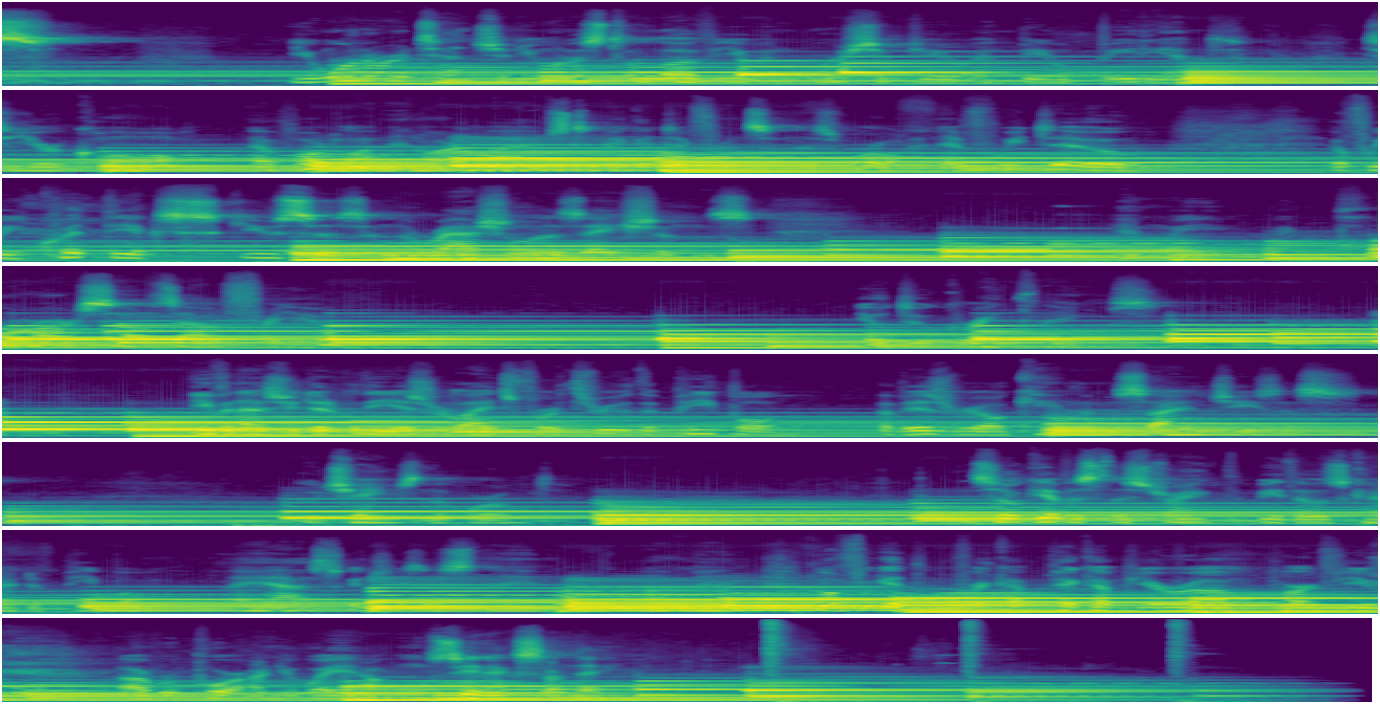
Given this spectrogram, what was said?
attention. You want us to love you and worship you and be obedient to your call of our, in our lives to make a difference in this world. And if we do, if we quit the excuses and the rationalizations and we, we pour ourselves out for you, you'll do great things. Even as you did with the Israelites, for through the people of Israel came the Messiah Jesus, who changed the world. Give us the strength to be those kind of people. I ask in Jesus' name. Amen. Don't forget to pick up, pick up your uh, Parkview uh, report on your way out. We'll see you next Sunday.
